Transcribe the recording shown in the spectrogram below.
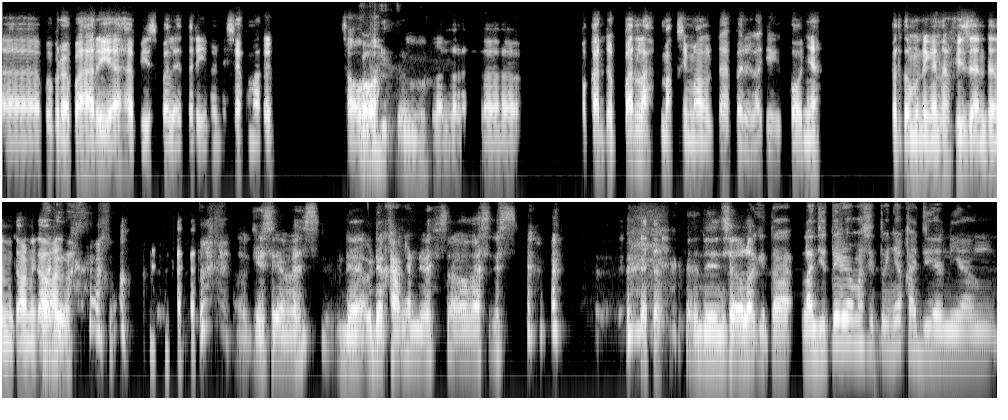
uh, beberapa hari ya habis balik dari Indonesia kemarin. Insya Allah oh, gitu. uh, pekan depan lah maksimal udah balik lagi ke konya bertemu dengan Hafizan dan kawan-kawan. Oke sih mas, udah udah kangen ya sama mas Us. Dan insya Allah kita lanjutin ya mas itunya kajian yang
